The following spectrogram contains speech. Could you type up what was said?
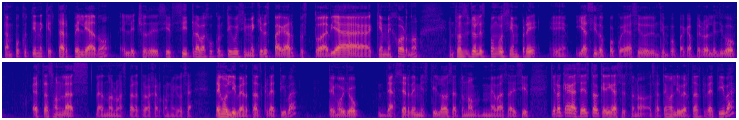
tampoco tiene que estar peleado el hecho de decir, sí, trabajo contigo y si me quieres pagar, pues todavía qué mejor, ¿no? Entonces yo les pongo siempre, eh, y ha sido poco, eh, ha sido de un tiempo para acá, pero les digo, estas son las, las normas para trabajar conmigo. O sea, tengo libertad creativa, tengo yo de hacer de mi estilo, o sea, tú no me vas a decir, quiero que hagas esto, que digas esto, no, o sea, tengo libertad creativa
